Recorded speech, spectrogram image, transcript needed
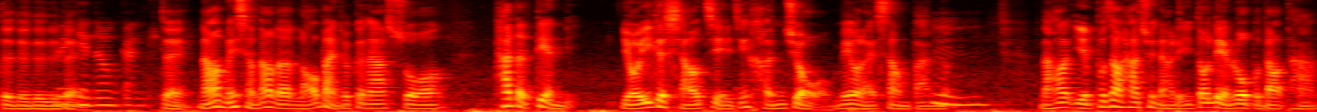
对对对对对，有点那种感觉。对，然后没想到呢，老板就跟他说，他的店里有一个小姐已经很久没有来上班了，嗯、然后也不知道她去哪里，都联络不到她。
